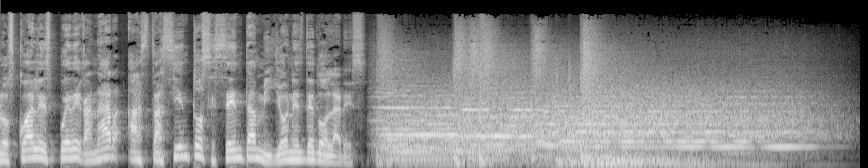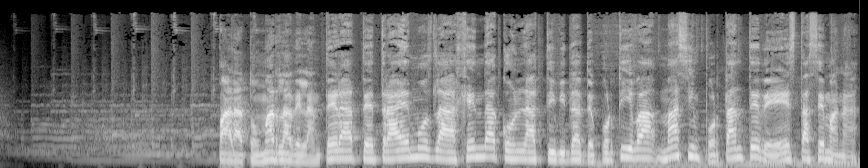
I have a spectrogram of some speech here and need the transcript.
los cuales puede ganar hasta 160 millones de dólares. Para tomar la delantera te traemos la agenda con la actividad deportiva más importante de esta semana.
